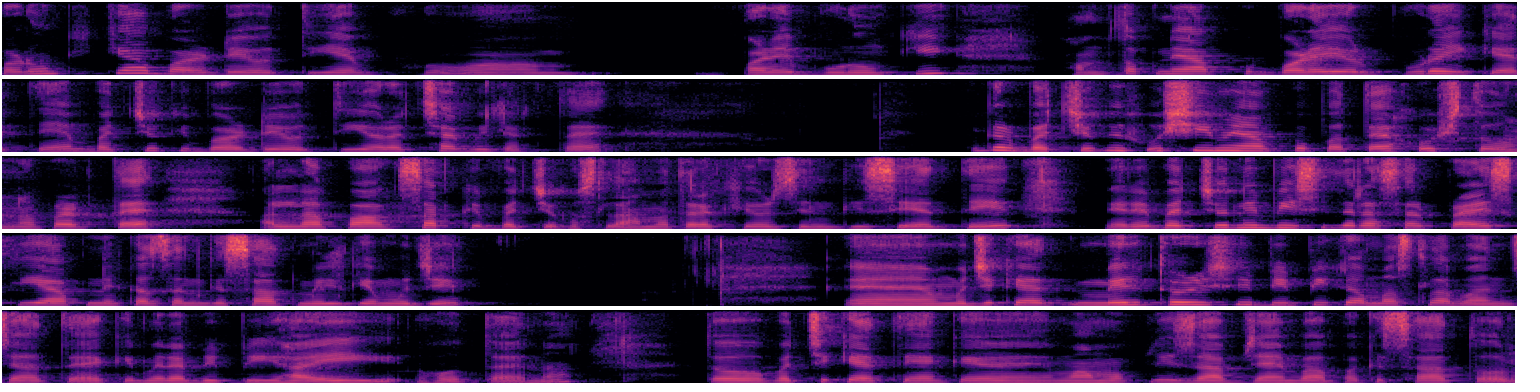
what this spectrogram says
बड़ों की क्या बर्थडे होती है बड़े बूढ़ों की, हम तो अपने आप को बड़े और बूढ़े ही कहते हैं, बच्चों की बर्थडे होती है और अच्छा भी लगता है। अगर बच्चों की खुशी में आपको पता है खुश तो होना पड़ता है। अल्लाह पाक सब के बच्चों को सलामत रखे और ज़िंदगी सेहत दे। मेरे बच्चों ने भी इसी तरह सरप्राइज़ किया अपने कज़न के साथ मिल के मुझे। ए, मुझे कह मेरी थोड़ी सी बीपी का मसला बन जाता है कि मेरा बीपी हाई होता है ना। तो बच्चे कहते हैं कि मामा प्लीज़ आप जाएँ बाबा के साथ और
